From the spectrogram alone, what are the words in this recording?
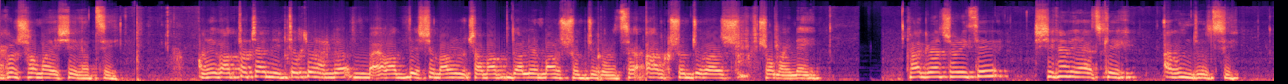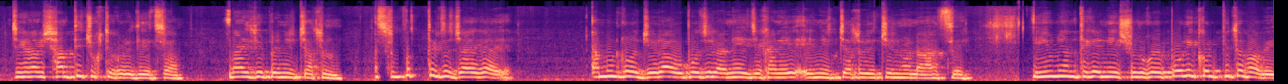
এখন সময় এসে গেছে। অনেক অত্যাচার, নির্যাতন আমাদের দেশের মানুষ আমার দলের মানুষ সহ্য করেছে। আর সহ্য করার সময় নেই। খাগড়াছড়িতে সেখানে আজকে আগুন জ্বলছে। যেখানে আমি শান্তি চুক্তি করে দিয়েছিলাম। নারীদের উপরে নির্যাতন। আজকে প্রত্যেকটা জায়গায় এমন কোনো জেলা, উপজেলা নেই যেখানে এই নির্যাতনের চিহ্ন না আছে। ইউনিয়ন থেকে নিয়ে শুরু করে পরিকল্পিতভাবে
